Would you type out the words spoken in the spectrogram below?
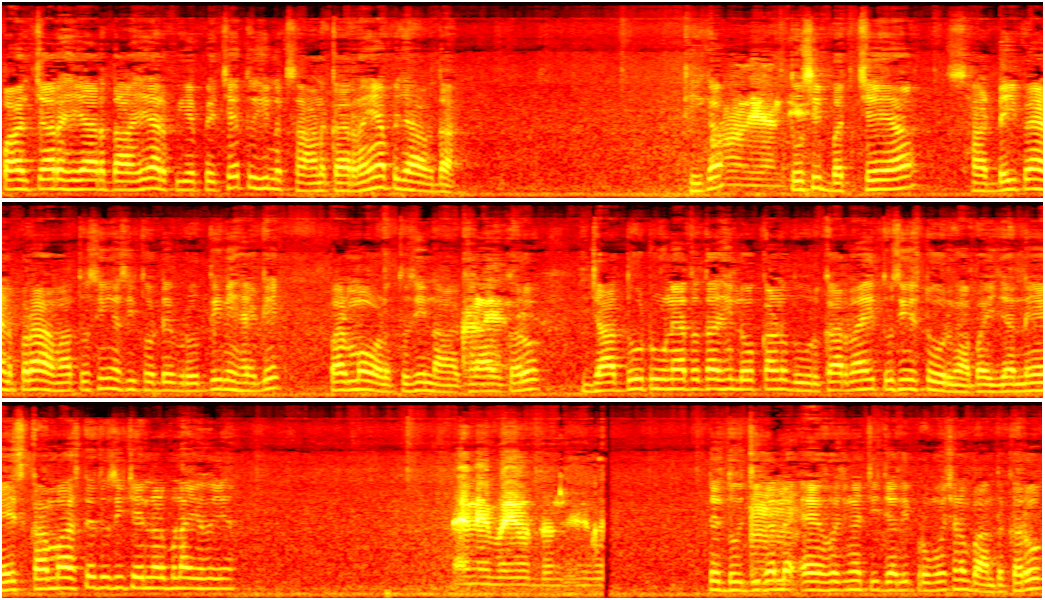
5-4000 10000 ਰੁਪਏ ਪਿੱਛੇ ਤੁਸੀਂ ਨੁਕਸਾਨ ਕਰ ਰਹੇ ਆ ਪੰਜਾਬ ਦਾ। ਠੀਕ ਆ? ਹਾਂਜੀ ਹਾਂਜੀ। ਤੁਸੀਂ ਬੱਚੇ ਆ ਸਾਡੇ ਹੀ ਭੈਣ ਭਰਾ ਵਾ ਤੁਸੀਂ ਅਸੀਂ ਤੁਹਾਡੇ ਵਿਰੋਧੀ ਨਹੀਂ ਹੈਗੇ ਪਰ ਮਾਹੌਲ ਤੁਸੀਂ ਨਾ ਖਰਾਬ ਕਰੋ। ਜਾਦੂ ਟੂਣਿਆਂ ਤੋਂ ਤਾਂ ਅਸੀਂ ਲੋਕਾਂ ਨੂੰ ਦੂਰ ਕਰਨਾ ਸੀ ਤੁਸੀਂ ਸਟੋਰੀਆਂ ਪਾਈ ਜਾਂਦੇ ਆ। ਇਸ ਕੰਮ ਵਾਸਤੇ ਤੁਸੀਂ ਚੈਨਲ ਬਣਾਏ ਹੋਏ ਆ। ਨਹੀਂ ਨਹੀਂ ਬਾਈ ਉਦਾਂ ਦੀ ਤੇ ਦੂਜੀ ਗੱਲ ਇਹੋ ਜਿਹੀਆਂ ਚੀਜ਼ਾਂ ਦੀ ਪ੍ਰੋਮੋਸ਼ਨ ਬੰਦ ਕਰੋ।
